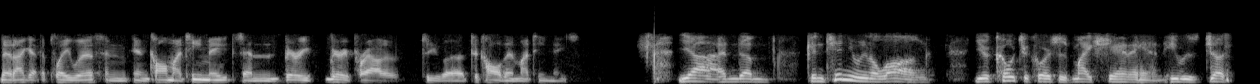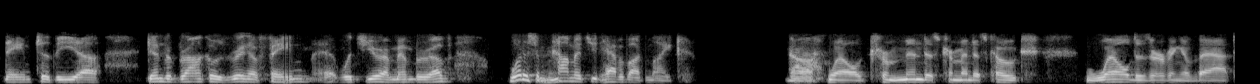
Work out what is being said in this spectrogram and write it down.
that I got to play with and and call my teammates, and very very proud of, to uh, to call them my teammates. Yeah, and um, continuing along, your coach, of course, is Mike Shanahan. He was just named to the uh, Denver Broncos Ring of Fame, uh, which you're a member of. What are some Mhm. comments you'd have about Mike? Uh, well, tremendous, tremendous coach, well deserving of that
